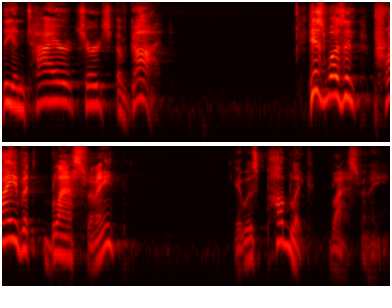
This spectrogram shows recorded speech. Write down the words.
the entire church of God. His wasn't private blasphemy, it was public blasphemy.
